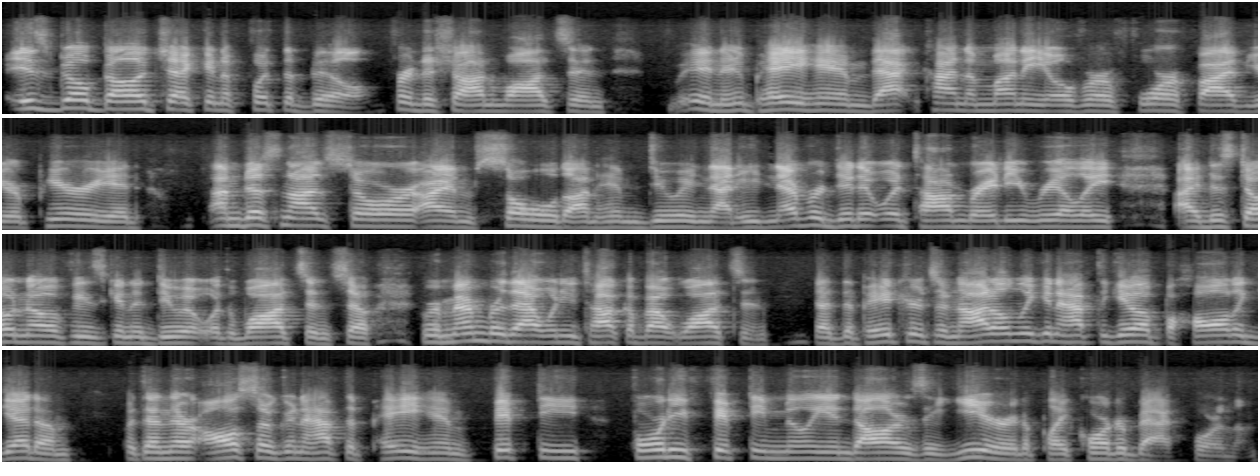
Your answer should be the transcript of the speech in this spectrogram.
is Bill Belichick going to foot the bill for Deshaun Watson and pay him that kind of money over a four or five year period? I'm just not sure I am sold on him doing that. He never did it with Tom Brady, really. I just don't know if he's going to do it with Watson. So remember that when you talk about Watson, that the Patriots are not only going to have to give up a haul to get him, but then they're also going to have to pay him 50, 40, 50 million dollars a year to play quarterback for them.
